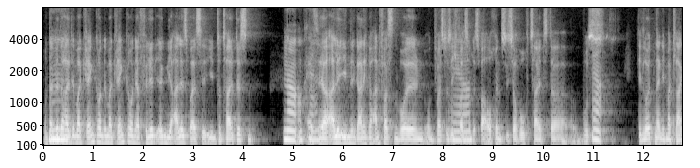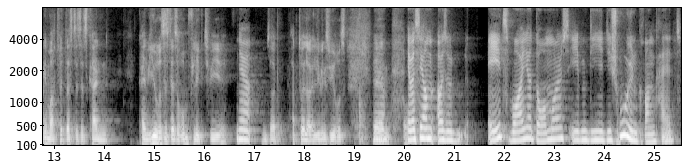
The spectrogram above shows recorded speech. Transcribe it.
Und dann mm. wird er hm. halt immer kränker und immer kränker und er verliert irgendwie alles, weil sie ihn total dissen. Na, okay. Weil sie ja alle ihn gar nicht mehr anfassen wollen und weißt du ich ja. was. Und das war auch in dieser Hochzeit, da, wo es ja. den Leuten eigentlich mal klar gemacht wird, dass das jetzt kein, kein Virus ist, der so rumfliegt wie ja. unser aktueller Lieblingsvirus. Ja. Ähm, ja, aber Sie haben, also AIDS war ja damals eben die, die Schwulenkrankheit.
